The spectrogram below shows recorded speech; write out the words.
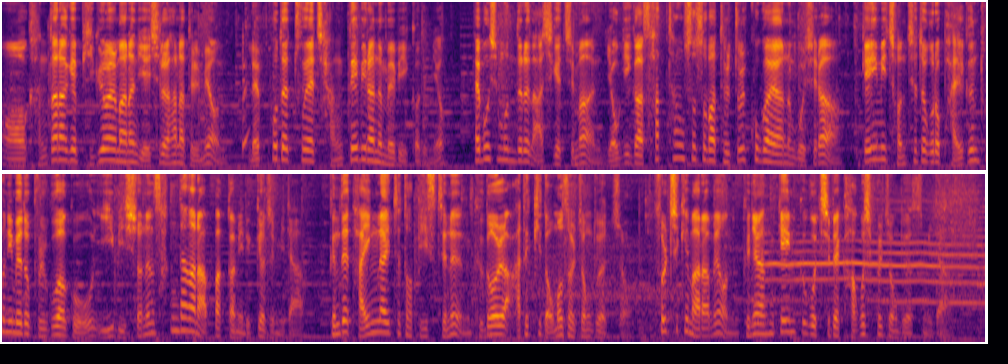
어, 간단하게 비교할 만한 예시를 하나 들면 레포데2의 장대비라는 맵이 있거든요. 해보신 분들은 아시겠지만 여기가 사탕수수밭을 뚫고 가야 하는 곳이라 게임이 전체적으로 밝은 톤임에도 불구하고 이 미션은 상당한 압박감이 느껴집니다. 근데 다잉라이트 더 비스트는 그걸 아득히 넘어설 정도였죠. 솔직히 말하면 그냥 게임 끄고 집에 가고 싶을 정도였습니다.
